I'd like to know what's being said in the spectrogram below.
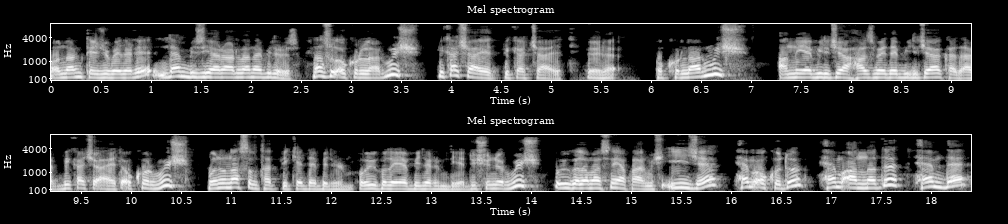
Onların tecrübelerinden biz yararlanabiliriz. Nasıl okurlarmış? Birkaç ayet, birkaç ayet böyle okurlarmış anlayabileceği, hazmedebileceği kadar birkaç ayet okurmuş, bunu nasıl tatbik edebilirim, uygulayabilirim diye düşünürmüş, uygulamasını yaparmış iyice. Hem okudu, hem anladı, hem de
